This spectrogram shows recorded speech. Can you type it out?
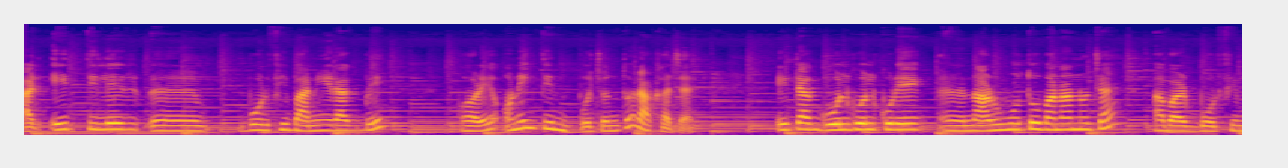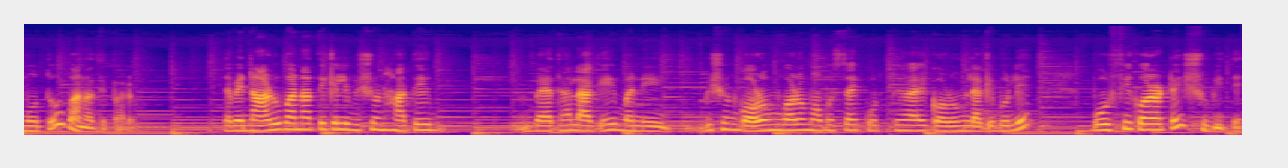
আর এই তিলের বরফি বানিয়ে রাখবে ঘরে অনেক দিন পর্যন্ত রাখা যায়। এটা গোল গোল করে নাড়ু মতো বানানো যায়, আবার বরফি মতো বানাতে পারো। তবে নাড়ু বানাতে গেলে ভীষণ হাতে ব্যথা লাগে মানে ভীষণ গরম গরম অবস্থায় করতে হয়, গরম লাগে বলে বরফি করাটাই সুবিধে।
